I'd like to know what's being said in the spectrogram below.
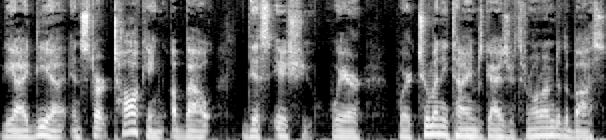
the idea and start talking about this issue where where too many times guys are thrown under the bus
